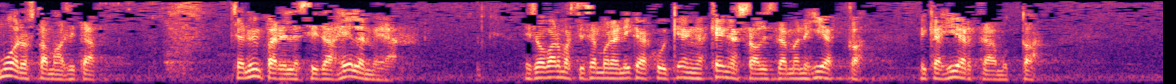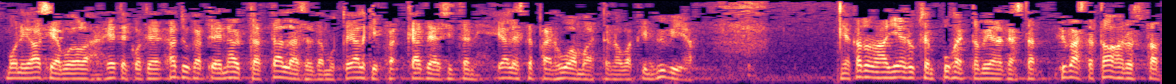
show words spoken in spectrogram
muodostamaan sitä, sen ympärille sitä helmeä. Niin se on varmasti semmoinen ikään kuin kengä, kengässä olisi tämmöinen hiekka, mikä hiertää, mutta moni asia voi olla etukäteen näyttää tällaiselta, mutta jälkikäteen sitten jäljestäpäin huomaa, että ne ovatkin hyviä. Ja katsotaan Jeesuksen puhetta vielä tästä hyvästä tahdosta.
